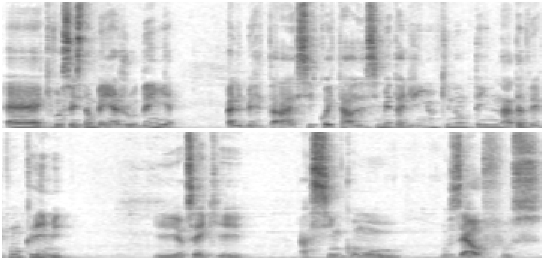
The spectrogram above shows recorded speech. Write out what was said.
é que vocês também ajudem a libertar esse coitado desse metadinho que não tem nada a ver com o crime. E eu sei que assim como os elfos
